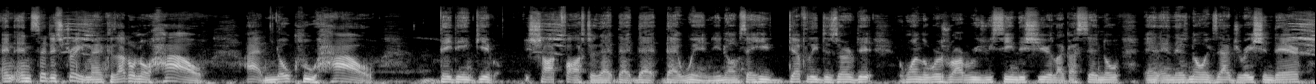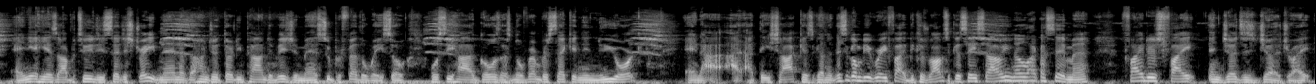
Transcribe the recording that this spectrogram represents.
and, and set it straight, man, because I don't know how. I have no clue how they didn't give Shock Foster that that that that win. You know what I'm saying? He definitely deserved it. One of the worst robberies we've seen this year. Like I said, no, and, and there's no exaggeration there. And yeah, he has opportunity to set it straight, man, at the 130 pound division, man, super featherweight. So we'll see how it goes. That's November 2nd in New York. And I, I think Shock is gonna. This is gonna be a great fight because Robson Conceição, you know, like I said, man, fighters fight and judges judge, right?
